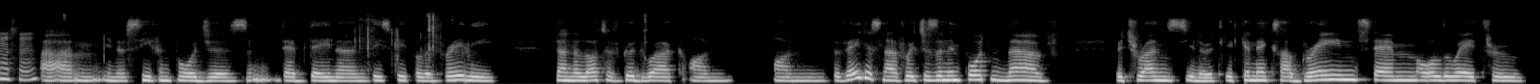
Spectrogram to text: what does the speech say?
Mm-hmm. Um, you know, Stephen Porges and Deb Dana, and these people have really done a lot of good work on on the vagus nerve, which is an important nerve which runs, you know, it, it connects our brain stem all the way through,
